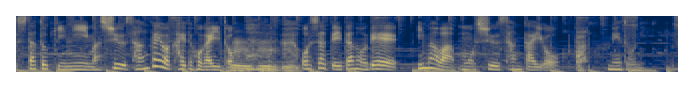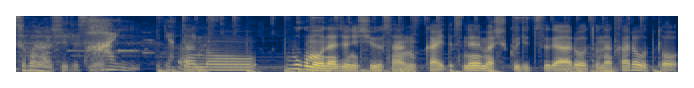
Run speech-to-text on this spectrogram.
した時に、まあ、週3回は書いた方がいいと、うんうんうん、おっしゃっていたので今はもう週3回をめどに素晴らしいですね。はい、やってあの僕も同じように週3回ですね、まあ、祝日があろうとなかろうと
